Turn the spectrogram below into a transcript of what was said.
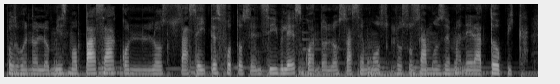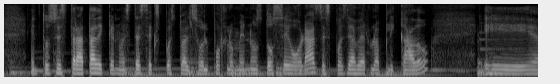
Pues bueno, lo mismo pasa con los aceites fotosensibles cuando los hacemos, los usamos de manera tópica. Entonces trata de que no estés expuesto al sol por lo menos 12 horas después de haberlo aplicado eh,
